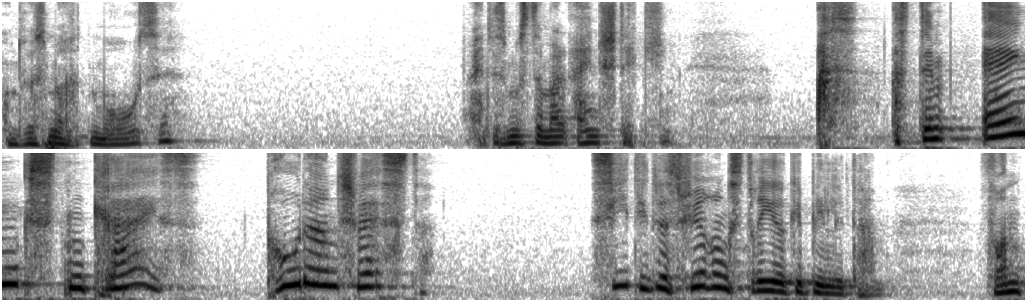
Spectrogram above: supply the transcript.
Und was macht Mose? Das musst du mal einstecken. Aus, aus dem engsten Kreis, Bruder und Schwester, sie, die das Führungstrio gebildet haben, von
